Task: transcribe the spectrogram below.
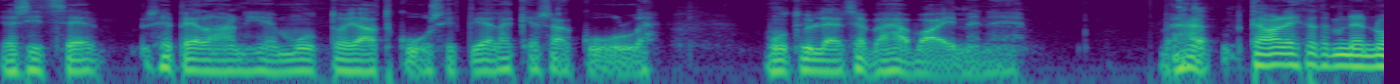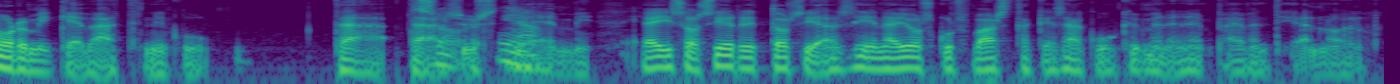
Ja sitten se sepelhanhien muutto jatkuu sitten vielä kesäkuulle, mutta yleensä vähän vaimenee. Vähän, tämä on ehkä tämmöinen normikevät, niin kuin tämä, tämä systeemi. Ja iso sirri tosiaan siinä joskus vasta kesäkuun 10. päivän tienoilla.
